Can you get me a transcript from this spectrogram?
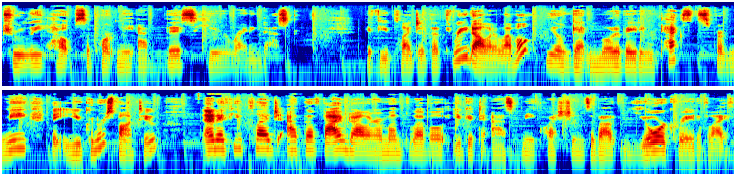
truly helps support me at this here writing desk. If you pledge at the $3 level, you'll get motivating texts from me that you can respond to. And if you pledge at the $5 a month level, you get to ask me questions about your creative life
